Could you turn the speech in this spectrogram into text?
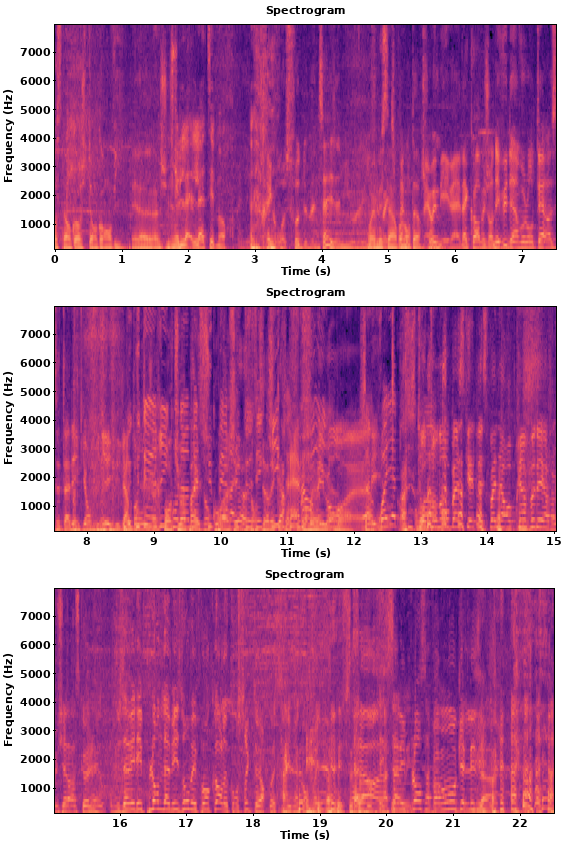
4-3, c'était encore, j'étais encore en vie. Mais là, là, je suis- Là, là, t'es mort. Il y a une très grosse faute de Mensa, les amis. Il Ouais, mais c'est involontaire, Bah oui, mais bah, d'accord, mais j'en ai vu des involontaires cette année qui ont fini avec des cartons Écoutez. Eric, Bon, on tu vas pas les encourager à sortir des équipes. cartons, ça Ah non, mais bon, euh, C'est incroyable cette histoire. Retournons au basket. L'Espagne a repris un peu d'air, Jean-Michel Rascol. Vous avez les plans de la maison, mais pas encore le constructeur, quoi, si j'ai bien compris. Alors, Ah, ça, les oui. plans, ça fait un moment qu'elle les a. hein.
